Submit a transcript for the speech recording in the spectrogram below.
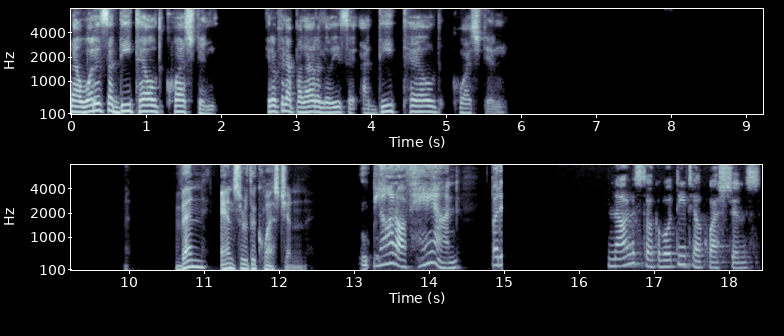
Now, what is a detailed question? Creo que la palabra lo dice, a detailed question. Then answer the question. Oops. Not offhand, but Now let's talk about detailed questions.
